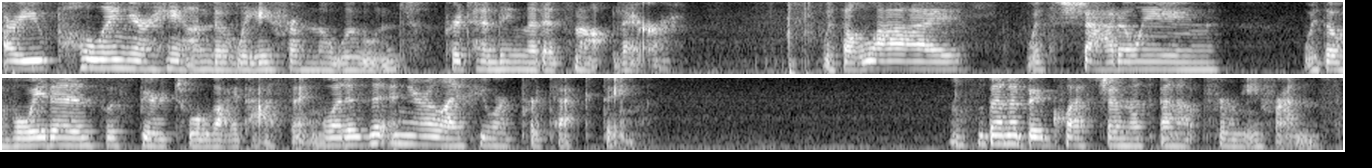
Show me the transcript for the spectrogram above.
Are you pulling your hand away from the wound, pretending that it's not there? With a lie, with shadowing, with avoidance, with spiritual bypassing? What is it in your life you are protecting? This has been a big question that's been up for me, friends.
